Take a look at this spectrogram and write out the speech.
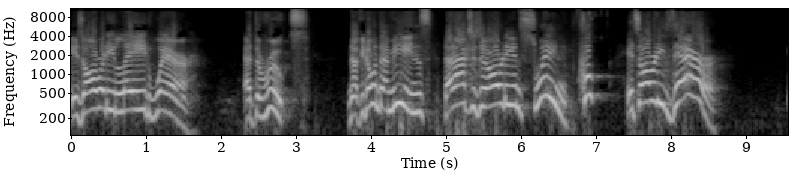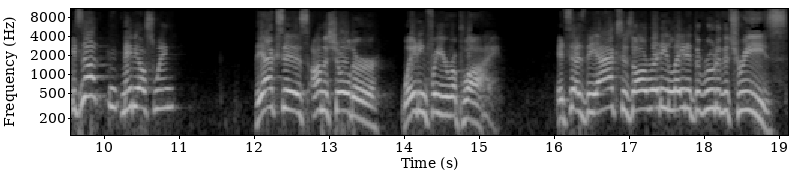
is already laid where? At the roots. Now, if you know what that means, that axe is already in swing. It's already there. It's not, maybe I'll swing. The axe is on the shoulder, waiting for your reply. It says the axe is already laid at the root of the trees.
